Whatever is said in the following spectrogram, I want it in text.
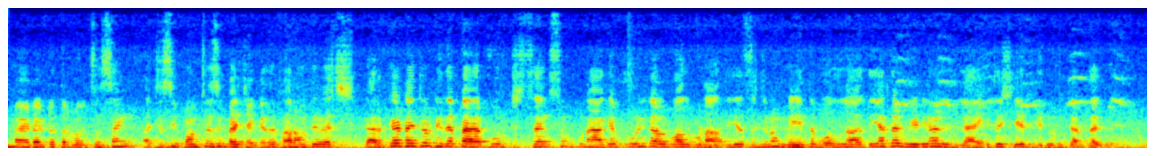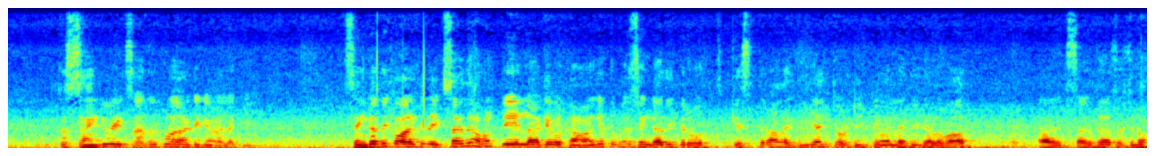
ਮੈਂ ਡਾਕਟਰ ਤਰਲੋਚਨ ਸਿੰਘ। ਅੱਜ ਅਸੀਂ ਪਹੁੰਚੇ ਸੀ ਬਾਈ ਜੱਗੇ ਦੇ ਫਾਰਮ ਦੇ ਵਿੱਚ। ਕਰਕੇ ਟੈ ਝੋਟੀ ਦੇ ਪੈਰ ਪੂਰ ਸਿੰਘ ਸੁ ਬਣਾ ਕੇ ਪੂਰੀ ਗੱਲਬਾਤ ਬਣਾਤੀ ਹੈ। ਸੱਜਣੋ, ਮਿਹਨਤ ਬਹੁਤ ਲੱਗਦੀ ਹੈ ਤੇ ਵੀਡੀਓ ਲਾਈਕ ਤੇ ਸ਼ੇਅਰ ਜ਼ਰੂਰ ਕਰਦਾ ਜੀ। ਤੇ ਸਿੰਘ ਵੇਖ ਸਕਦੇ ਹੋ ਕੁਆਲਿਟੀ ਕਿਵੇਂ ਲੱਗੀ? ਸਿੰਘਾਂ ਦੀ ਕੁਆਲਿਟੀ ਵੇਖ ਸਕਦੇ ਹੋ? ਹੁਣ ਤੇਲ ਲਾ ਕੇ ਵਿਖਾਵਾਂਗੇ। ਤੁਮੇ ਸਿੰਘਾਂ ਦੀ ਗਰੋਥ ਕਿਸ ਤਰ੍ਹਾਂ ਲੱਗੀ ਹੈ? ਝੋਟੀ ਕਿਵੇਂ ਲੱਗੀ ਗੱਲਬਾਤ? ਆ ਵੇਖ ਸਕਦੇ ਹੋ ਸੱਜਣੋ।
